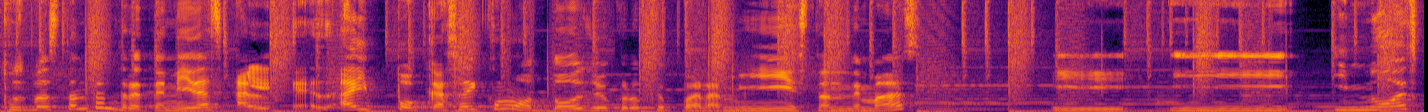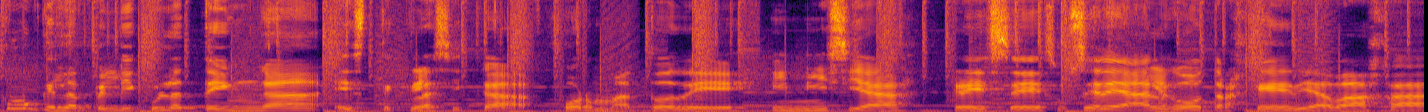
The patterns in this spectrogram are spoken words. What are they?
pues bastante entretenidas. hay pocas, hay como dos, yo creo que para mí están de más. Y, y, no es como que la película tenga este clásica formato de inicia, crece, sucede algo, tragedia, baja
